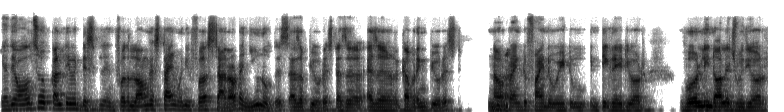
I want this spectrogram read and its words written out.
yeah they also cultivate discipline for the longest time when you first start out and you know this as a purist as a as a recovering purist now yeah. trying to find a way to integrate your worldly knowledge with your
